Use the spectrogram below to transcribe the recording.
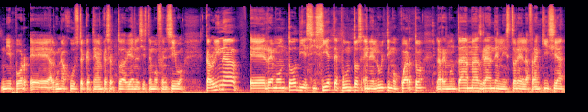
ni por eh, algún ajuste que tengan que hacer todavía en el sistema ofensivo. Carolina eh, remontó 17 puntos en el último cuarto, la remontada más grande en la historia de la franquicia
